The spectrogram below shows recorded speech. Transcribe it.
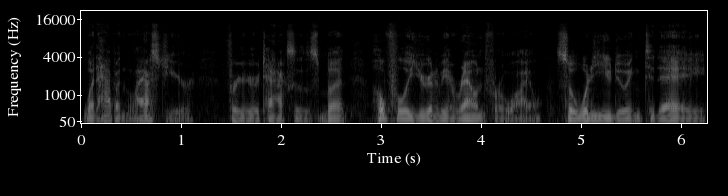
what happened last year, for your taxes, but hopefully you're going to be around for a while. So what are you doing today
